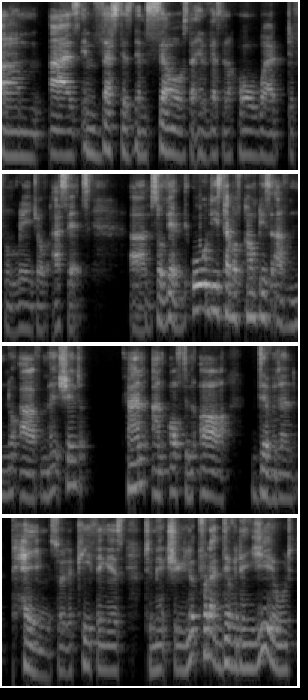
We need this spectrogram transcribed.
um, as investors themselves that invest in a whole wide different range of assets. Um, so all these type of companies I've not I've mentioned can and often are dividend paying. So the key thing is to make sure you look for that dividend yield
